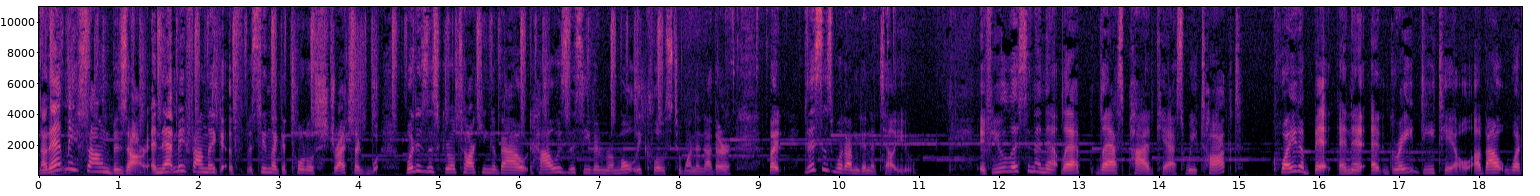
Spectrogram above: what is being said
Now that may sound bizarre, and that may sound like seem like a total stretch. Like, wh- what is this girl talking about? How is this even remotely close to one another? But this is what I'm going to tell you. If you listen in that last podcast, we talked quite a bit and at great detail about what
